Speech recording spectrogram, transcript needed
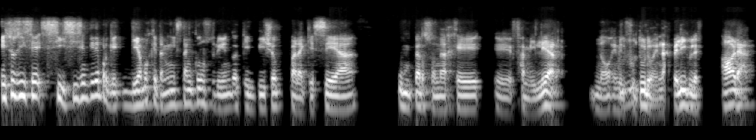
eso sí se, sí, sí se entiende porque digamos que también están construyendo a Kate Bishop para que sea un personaje eh, familiar, ¿no? En el futuro, en las películas. Ahora,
